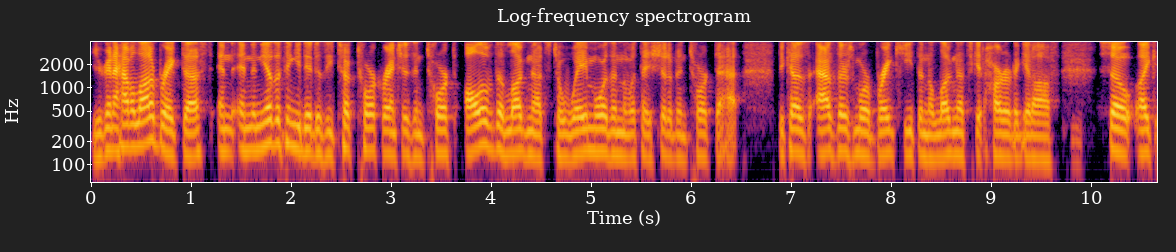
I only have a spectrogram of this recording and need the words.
You're going to have a lot of brake dust. And, and then the other thing he did is he took torque wrenches and torqued all of the lug nuts to way more than what they should have been torqued at because as there's more brake heat, then the lug nuts get harder to get off. Mm. So like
